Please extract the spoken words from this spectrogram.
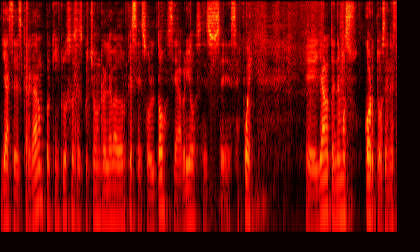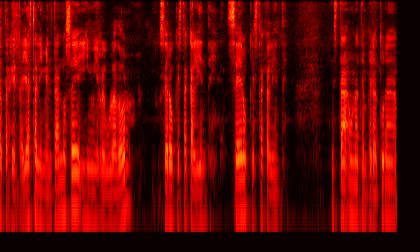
Ya se descargaron porque incluso se escuchó un relevador que se soltó, se abrió, se, fue. Eh, ya no tenemos cortos en esta tarjeta. Ya está alimentándose y mi regulador, cero que está caliente. Cero que está caliente. Está a una temperatura,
